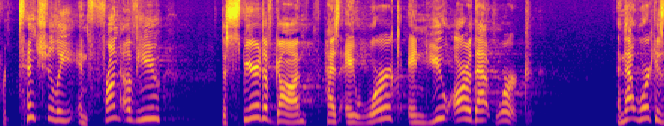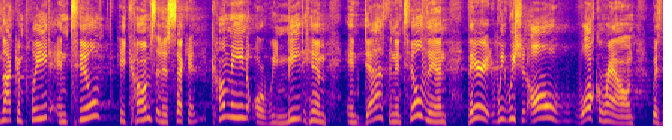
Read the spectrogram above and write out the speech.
potentially in front of you, the Spirit of God has a work and you are that work. And that work is not complete until he comes in his second coming or we meet him in death. And until then, there, we, we should all walk around with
